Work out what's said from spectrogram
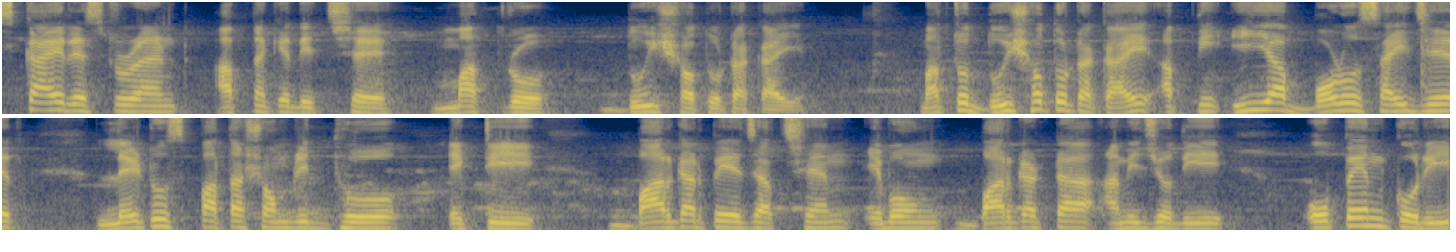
স্কাই রেস্টুরেন্ট আপনাকে দিচ্ছে মাত্র দুই শত টাকায়। মাত্র দুই শত টাকায় আপনি ইয়া বড় সাইজের লেটুস পাতা সমৃদ্ধ একটি বার্গার পেয়ে যাচ্ছেন এবং বার্গারটা আমি যদি ওপেন করি,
